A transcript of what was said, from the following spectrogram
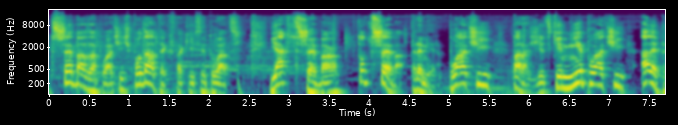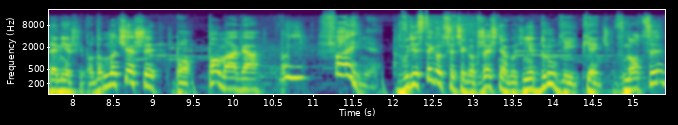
trzeba zapłacić podatek w takiej sytuacji. Jak trzeba, to trzeba. Premier płaci, para z dzieckiem nie płaci, ale premier się podobno cieszy, bo pomaga. No i fajnie. 23 września o godzinie 2.05 w nocy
